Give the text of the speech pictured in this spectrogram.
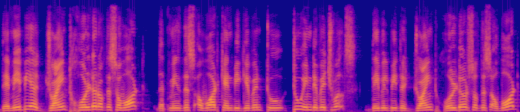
There may be a joint holder of this award. That means this award can be given to two individuals. They will be the joint holders of this award,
